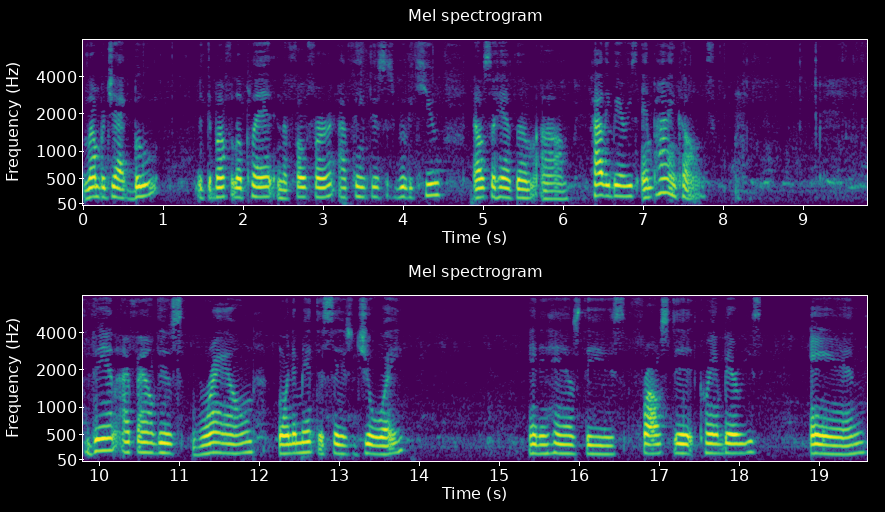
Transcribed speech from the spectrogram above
lumberjack boot with the buffalo plaid and the faux fur. I think this is really cute. I also have them um, holly berries and pine cones. Then I found this round ornament that says joy. And it has these frosted cranberries and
